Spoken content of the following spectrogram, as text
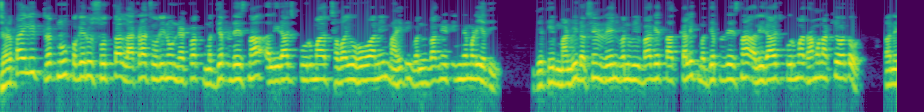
ઝડપાયેલી ટ્રકનું પગેરું શોધતા લાકડા ચોરીનું નેટવર્ક મધ્યપ્રદેશના અલીરાજપુરમાં છવાયું હોવાની માહિતી વન વિભાગની ટીમને મળી હતી, જેથી માંડવી દક્ષિણ રેન્જ વન વિભાગે તાત્કાલિક મધ્યપ્રદેશના અલીરાજપુરમાં ધામો નાખ્યો હતો અને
